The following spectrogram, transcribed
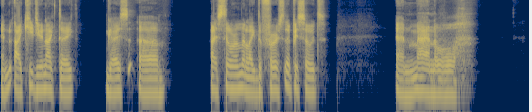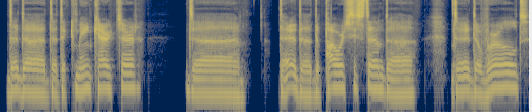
And i kid you not guys um I still remember like the first episode, and man, oh, the the the, the main character, the the the the power system, the the the world,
